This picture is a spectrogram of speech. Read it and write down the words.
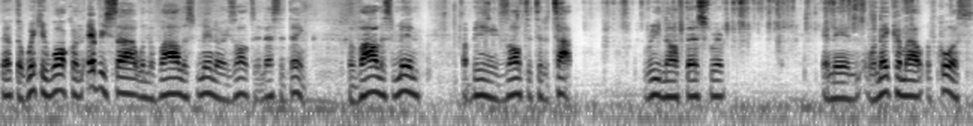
That the wicked walk on every side when the vilest men are exalted. And that's the thing. The vilest men are being exalted to the top, reading off their script. And then when they come out, of course,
